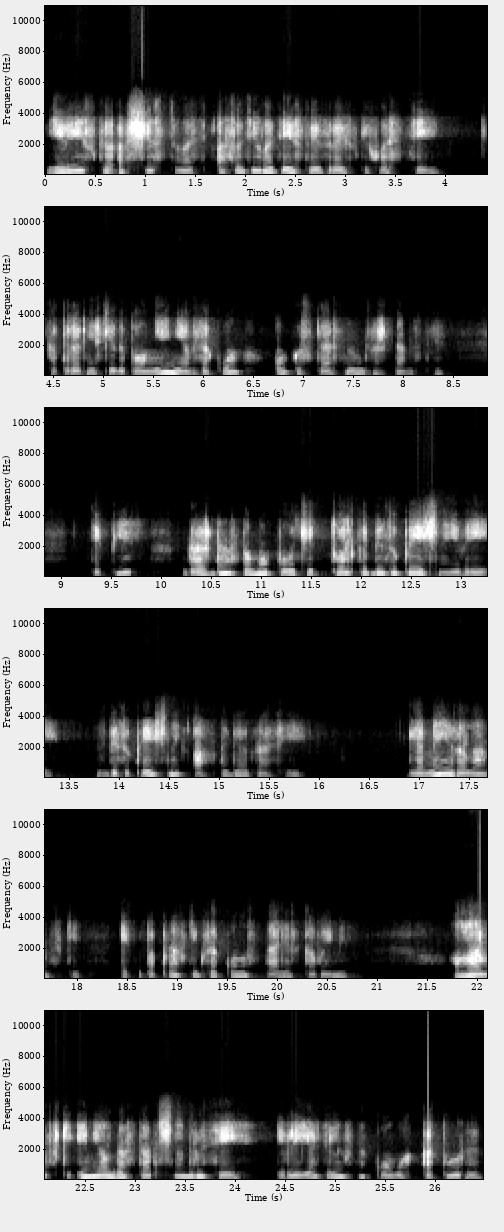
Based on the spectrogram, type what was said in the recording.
Еврейская общественность осудила действия израильских властей, которые внесли дополнение в закон о государственном гражданстве. Теперь гражданство мог получить только безупречный еврей с безупречной автобиографией. Для Мейера Лански эти поправки к закону стали роковыми. Лански имел достаточно друзей и влиятельных знакомых, которые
